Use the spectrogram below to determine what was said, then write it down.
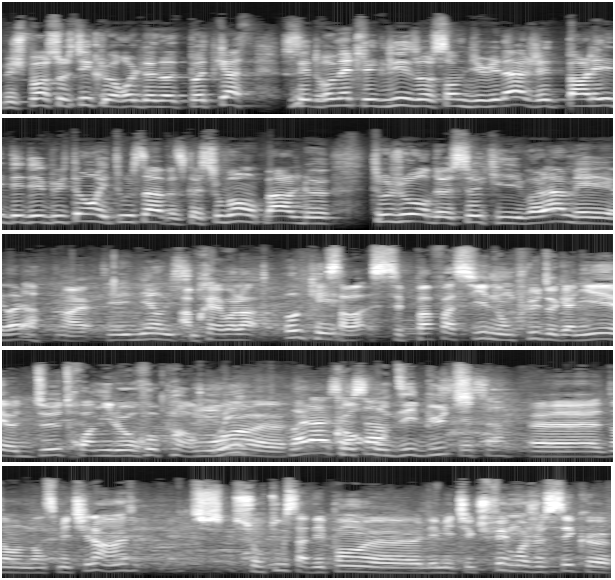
Mais je pense aussi que le rôle de notre podcast, c'est de remettre l'église au centre du village et de parler des débutants et tout ça. Parce que souvent, on parle de, toujours de ceux qui. Voilà, mais voilà. C'est bien aussi. Après, voilà. Ok. Ça va, c'est pas facile non plus de gagner 2-3 000 euros par mois euh, voilà, quand on débute euh, dans, dans, ce métier-là. Hein surtout, ça dépend euh, des métiers que tu fais. Moi, je sais que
